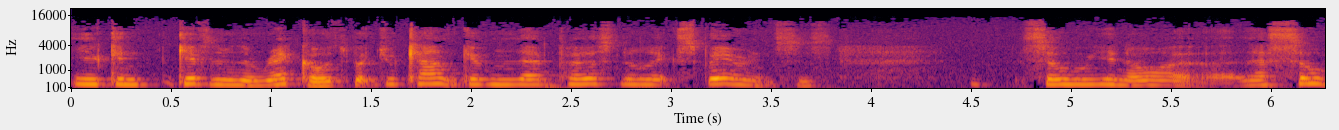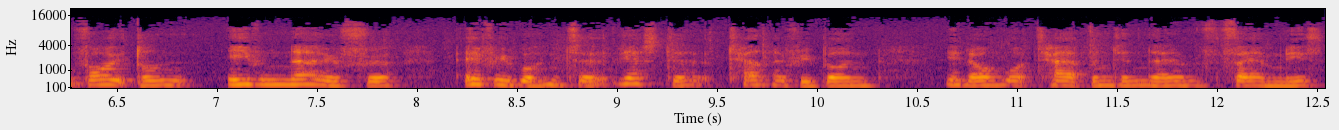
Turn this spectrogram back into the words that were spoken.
you can give them the records, but you can't give them their personal experiences. So you know uh, they're so vital even now for everyone to just to tell everyone you know what's happened in their families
